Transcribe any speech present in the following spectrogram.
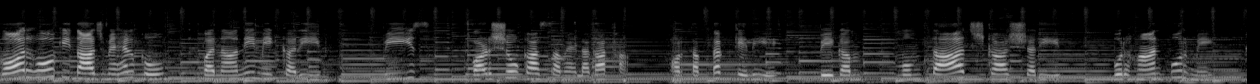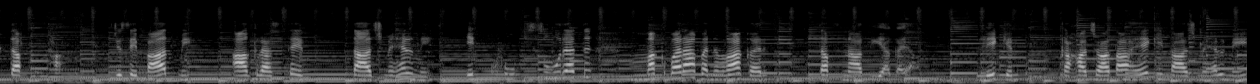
गौर हो कि ताजमहल को बनाने में करीब 20 वर्षों का समय लगा था, और तब तक के लिए बेगम मुमताज़ का शरीर बुरहानपुर में दफन था, जिसे बाद में आगरा स्थित ताजमहल में एक खूबसूरत मकबरा बनवाकर दफना दिया गया। लेकिन कहा जाता है कि ताजमहल में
